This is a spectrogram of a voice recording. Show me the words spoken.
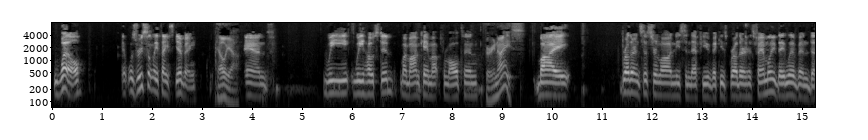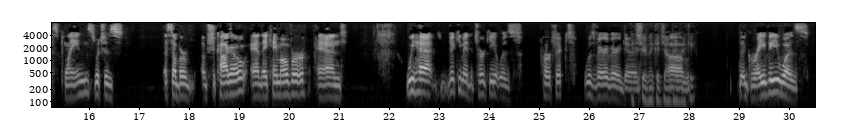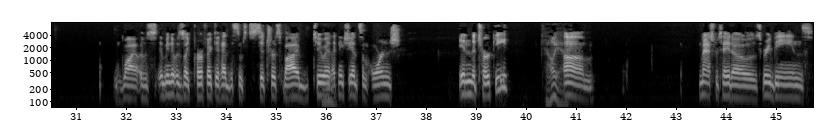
Well, it was recently Thanksgiving Hell yeah. and we, we hosted, my mom came up from Alton, Very nice. my brother and sister-in-law, niece and nephew, Vicky's brother and his family, they live in Des Plaines, which is a suburb of Chicago, and they came over and we had, Vicky made the turkey. It was perfect. It was very, very good. Extremely good job, Um, Vicky. the gravy was wild. It was, I mean, it was like perfect. It had this, some citrus vibe to it. I think she had some orange in the turkey. Hell yeah. Um, mashed potatoes, green beans.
